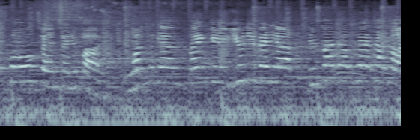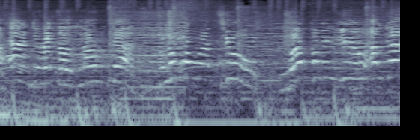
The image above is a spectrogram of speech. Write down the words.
Expo 2025. Once again, thank you Unimedia designer Glenn Tagua and director Lam Dan. We look forward to welcoming you again.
